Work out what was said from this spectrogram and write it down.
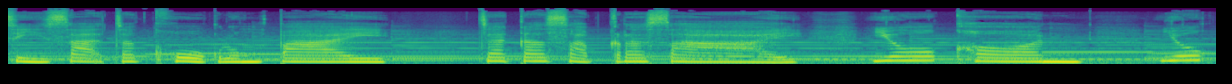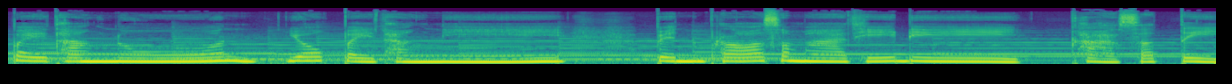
ศีรษะจะโขกลงไป จะกระสับกระส่าย โยกคอน โยกไปทางโน้น โยกไปทางนี้ เป็นเพราะสมาธิดี ขาดสติ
